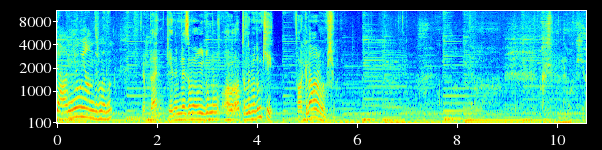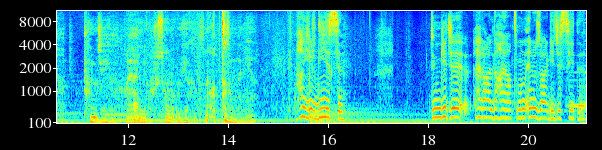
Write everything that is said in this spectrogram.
Ya, niye uyandırmadın? Ya ben kendim ne zaman uyuduğumu ha- hatırlamıyordum ki. Farkına varmamışım. Bu ne bak ya. Bunca yıl hayalini kur sonra uyuyakaldı. Ne aptalım ben ya. Hayır değilsin. Dün gece herhalde hayatımın en özel gecesiydi.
